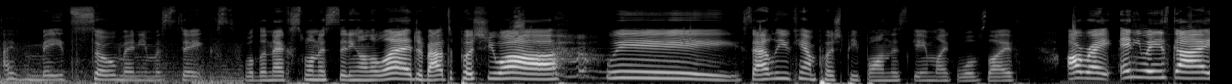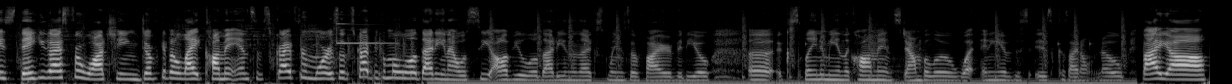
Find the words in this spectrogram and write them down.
I've made so many mistakes. Well, the next one is sitting on the ledge, about to push you off. Wee. Sadly, you can't push people on this game like Wolf's Life. Alright, anyways, guys, thank you guys for watching. Don't forget to like, comment, and subscribe for more. Subscribe, become a Little Daddy, and I will see all of you Little Daddy in the next Wings of Fire video. Uh, explain to me in the comments down below what any of this is, because I don't know. Bye, y'all.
